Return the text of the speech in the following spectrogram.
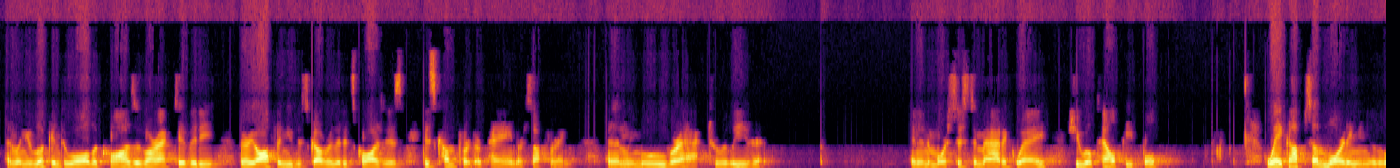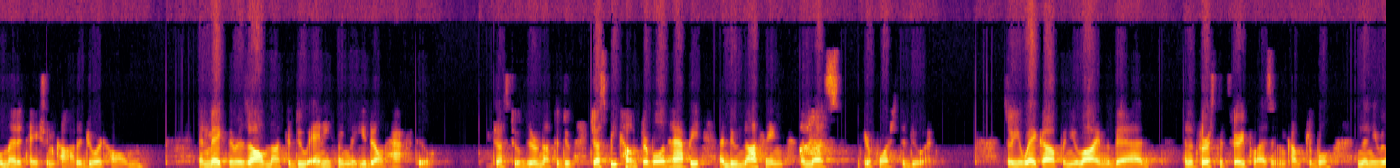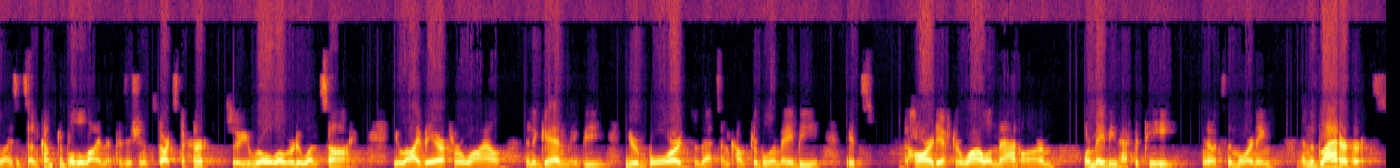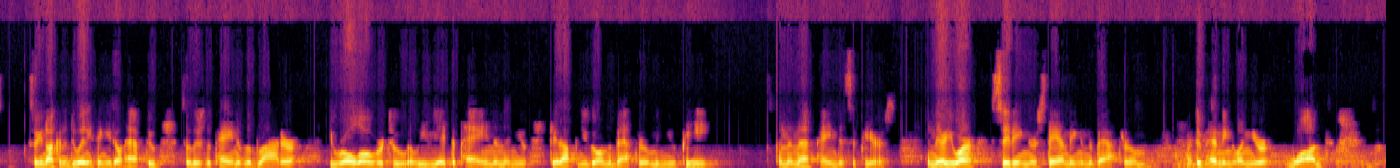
And when you look into all the cause of our activity, very often you discover that its cause is discomfort or pain or suffering. And then we move or act to relieve it. And in a more systematic way, she will tell people, wake up some morning in your little meditation cottage or at home and make the resolve not to do anything that you don't have to. Just to observe, not to do, just be comfortable and happy and do nothing unless you're forced to do it. So you wake up and you lie in the bed, and at first it's very pleasant and comfortable, and then you realize it's uncomfortable to lie in that position. It starts to hurt. So you roll over to one side. You lie there for a while, and again, maybe you're bored, so that's uncomfortable, or maybe it's hard after a while on that arm. Or maybe you have to pee. You know, it's the morning and the bladder hurts. So you're not going to do anything you don't have to. So there's the pain of the bladder. You roll over to alleviate the pain and then you get up and you go in the bathroom and you pee. And then that pain disappears. And there you are sitting or standing in the bathroom, depending on your want.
